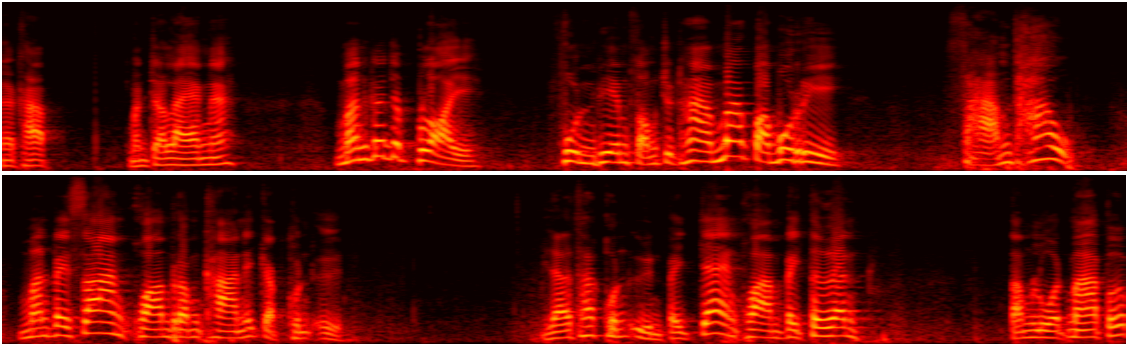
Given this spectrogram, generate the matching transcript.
นะครับ มันจะแรงนะ มันก็จะปล่อยฝุ่น PM 2.5 มากกว่าบุหรี่ 3 เท่า มันไปสร้างความรำคาญให้กับคนอื่น แล้วถ้าคนอื่นไปแจ้งความไปเตือนตำรวจมาปุ๊บ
